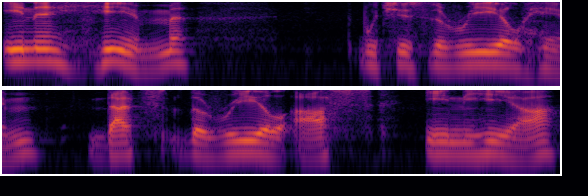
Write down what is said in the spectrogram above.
inner him, which is the real him, that's the real us in here,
